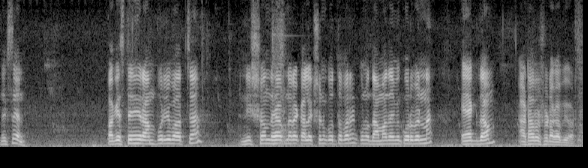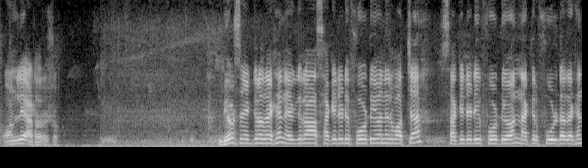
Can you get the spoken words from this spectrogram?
দেখছেন? পাকিস্তানি রামপুরের বাচ্চা, নিঃসন্দেহে আপনারা কালেকশন করতে পারেন, কোনো দামাদামি করবেন না। একদম আঠারোশো টাকা বিয়ার্স অনলি আঠারোশো। ভিওর্স একজোড়া দেখেন, একজোড়া সাকিডেডি ফোরটি ওয়ানের বাচ্চা। সাকিডেডি ফোরটি ওয়ান, নাকের ফুলটা দেখেন,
